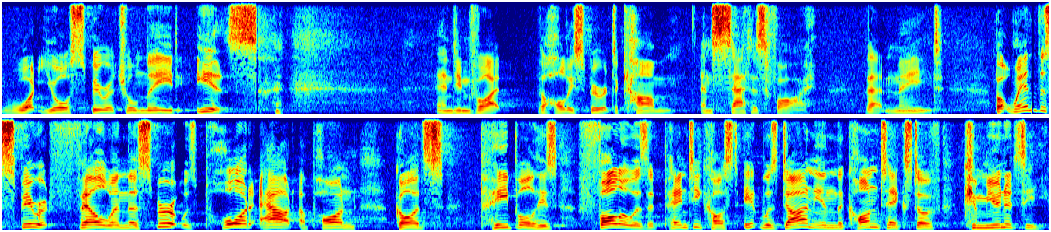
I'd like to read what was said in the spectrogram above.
what your spiritual need is. and invite the Holy Spirit to come and satisfy that need. But when the Spirit fell, when the Spirit was poured out upon God's people, his followers at Pentecost, it was done in the context of community.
